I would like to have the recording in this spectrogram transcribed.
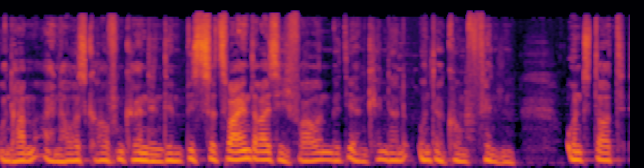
und haben ein Haus kaufen können, in dem bis zu 32 Frauen mit ihren Kindern Unterkunft finden und dort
